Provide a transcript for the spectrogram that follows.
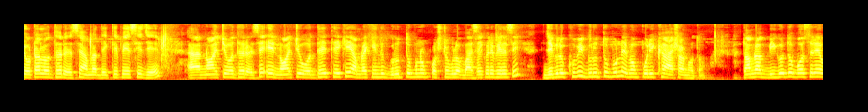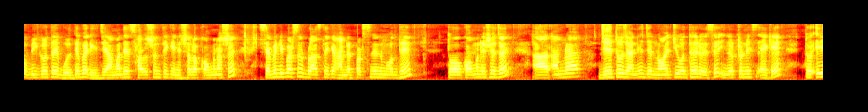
টোটাল অধ্যায় রয়েছে, আমরা দেখতে পেয়েছি যে নয়টি অধ্যায় রয়েছে। এই নয়টি অধ্যায় থেকে আমরা কিন্তু গুরুত্বপূর্ণ প্রশ্নগুলো বাছাই করে ফেলেছি, যেগুলো খুবই গুরুত্বপূর্ণ এবং পরীক্ষা আসার মতো। তো আমরা বিগত বছরের অভিজ্ঞতায় বলতে পারি যে, আমাদের সাজেশন থেকে ইনশাল্লাহ কমন আসে। সেভেন্টি পার্সেন্ট প্লাস থেকে হান্ড্রেড পার্সেন্টের মধ্যে তো কমন এসে যায়। আর আমরা যেহেতু জানি যে নয়টি অধ্যায় রয়েছে ইলেকট্রনিক্স একে। তো এই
